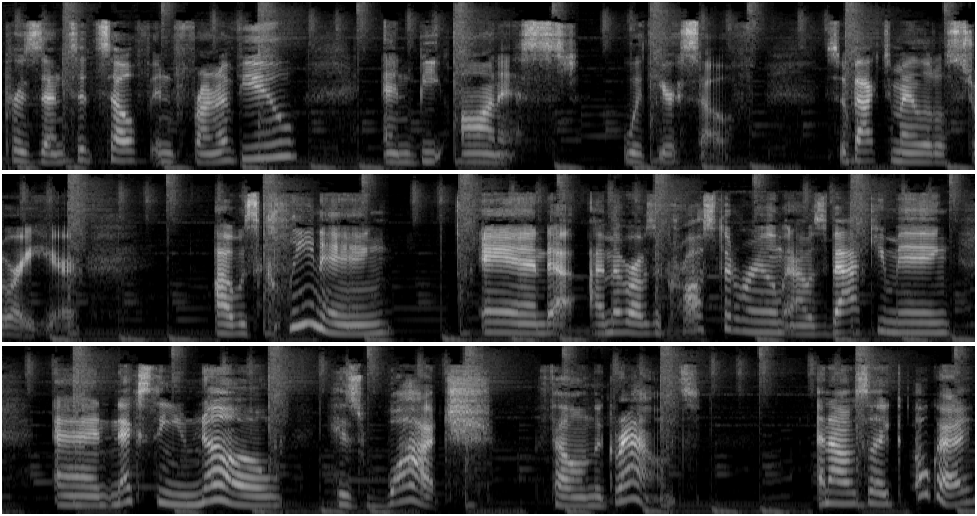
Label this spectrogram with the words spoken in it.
presents itself in front of you and be honest with yourself. So, back to my little story here. I was cleaning and I remember I was across the room and I was vacuuming. And next thing you know, his watch fell on the ground. And I was like, okay.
